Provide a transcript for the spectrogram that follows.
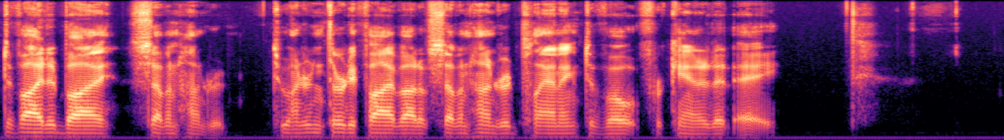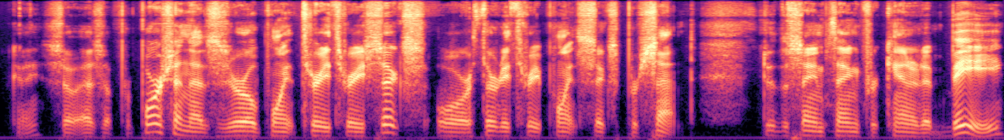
divided by 700 235 out of 700 planning to vote for candidate A Okay, so as a proportion, that's 0.336 or 33.6%. Do the same thing for candidate B.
